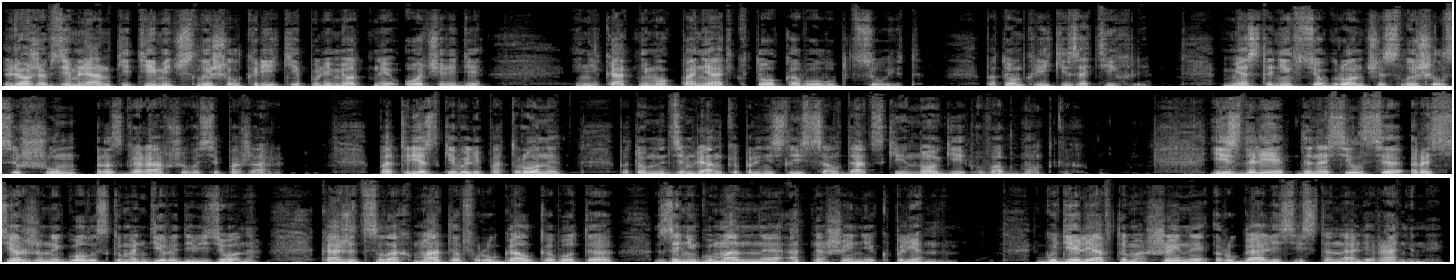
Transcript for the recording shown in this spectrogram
Лежа в землянке, Тимич слышал крики, пулеметные очереди и никак не мог понять, кто кого лупцует. Потом крики затихли. Вместо них все громче слышался шум разгоравшегося пожара. Потрескивали патроны, потом над землянкой пронеслись солдатские ноги в обмотках. Издали доносился рассерженный голос командира дивизиона. Кажется, Лохматов ругал кого-то за негуманное отношение к пленным. Гудели автомашины, ругались и стонали раненые.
